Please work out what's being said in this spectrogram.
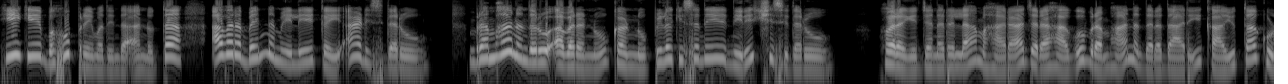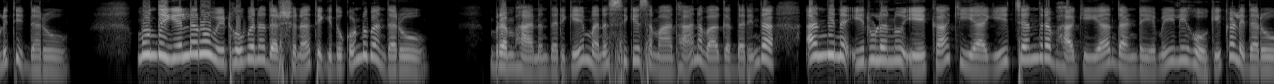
ಹೀಗೆ ಬಹುಪ್ರೇಮದಿಂದ ಅನ್ನುತ್ತಾ ಅವರ ಬೆನ್ನ ಮೇಲೆ ಕೈ ಆಡಿಸಿದರು. ಬ್ರಹ್ಮಾನಂದರು ಅವರನ್ನು ಕಣ್ಣು ಪಿಳಕಿಸದೆ ನಿರೀಕ್ಷಿಸಿದರು. ಹೊರಗೆ ಜನರೆಲ್ಲ ಮಹಾರಾಜರ ಹಾಗೂ ಬ್ರಹ್ಮಾನಂದರ ದಾರಿ ಕಾಯುತ್ತಾ ಕುಳಿತಿದ್ದರು. ಮುಂದೆ ಎಲ್ಲರೂ ವಿಠೋಬನ ದರ್ಶನ ತೆಗೆದುಕೊಂಡು ಬಂದರು. ಬ್ರಹ್ಮಾನಂದರಿಗೆ ಮನಸ್ಸಿಗೆ ಸಮಾಧಾನವಾಗದ್ದರಿಂದ ಅಂದಿನ ಇರುಳನ್ನು ಏಕಾಕಿಯಾಗಿ ಚಂದ್ರಭಾಗಿಯ ದಂಡೆಯ ಮೇಲೆ ಹೋಗಿ ಕಳೆದರು.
